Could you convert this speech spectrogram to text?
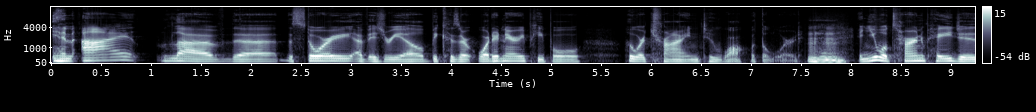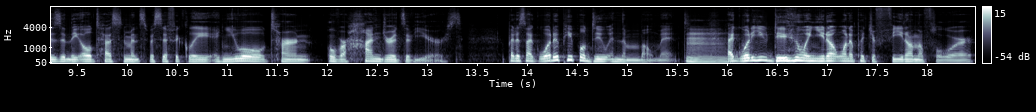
And I love the the story of Israel because they're ordinary people who are trying to walk with the Lord. Mm-hmm. And you will turn pages in the Old Testament specifically, and you will turn over hundreds of years. But it's like, what do people do in the moment? Mm. Like, what do you do when you don't want to put your feet on the floor?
